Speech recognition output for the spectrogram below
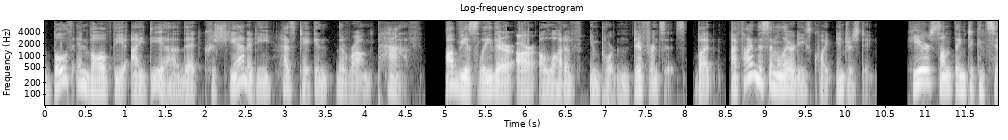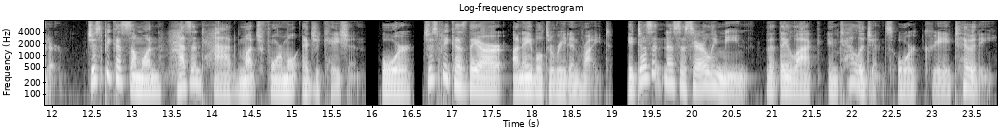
both involve the idea that Christianity has taken the wrong path. Obviously, there are a lot of important differences, but I find the similarities quite interesting. Here's something to consider. Just because someone hasn't had much formal education, or just because they are unable to read and write, it doesn't necessarily mean that they lack intelligence or creativity.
